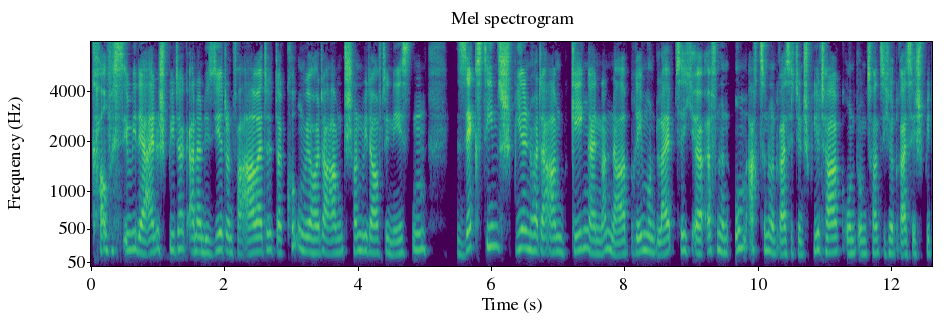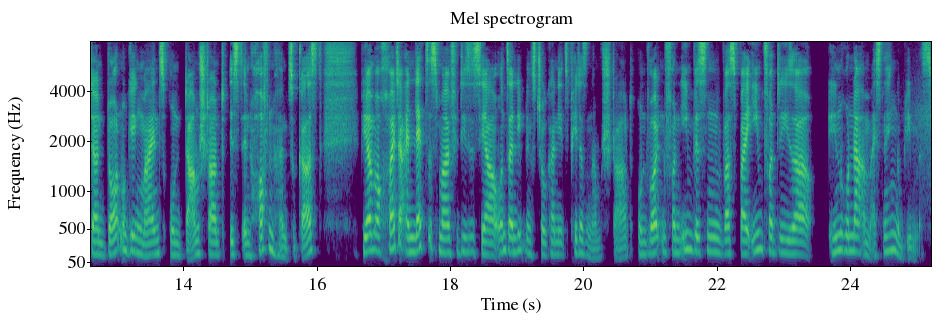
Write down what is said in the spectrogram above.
Kaum ist irgendwie der eine Spieltag analysiert und verarbeitet, da gucken wir heute Abend schon wieder auf den nächsten. Sechs Teams spielen heute Abend gegeneinander. Bremen und Leipzig eröffnen um 18.30 Uhr den Spieltag und um 20.30 Uhr spielt dann Dortmund gegen Mainz und Darmstadt ist in Hoffenheim zu Gast. Wir haben auch heute ein letztes Mal für dieses Jahr unseren Lieblingsjoker Nils Petersen am Start und wollten von ihm wissen, was bei ihm vor dieser Hinrunde am meisten hängen geblieben ist.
